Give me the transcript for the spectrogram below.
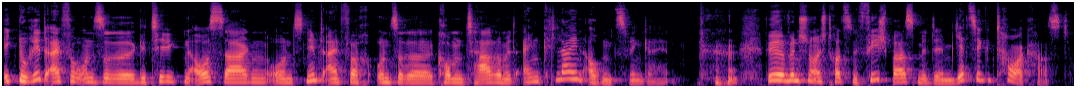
ignoriert einfach unsere getätigten Aussagen und nehmt einfach unsere Kommentare mit einem kleinen Augenzwinker hin. Wir wünschen euch trotzdem viel Spaß mit dem jetzigen Towercast.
